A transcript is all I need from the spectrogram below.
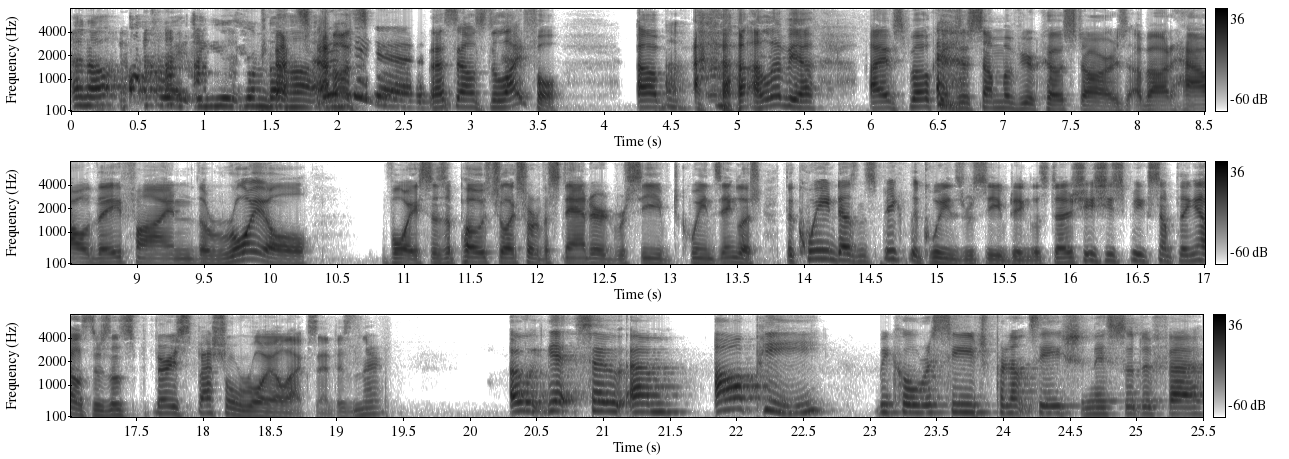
and are operating you from behind. sounds, that sounds delightful. Um, Olivia, I have spoken to some of your co-stars about how they find the royal voice as opposed to like sort of a standard received Queen's English. The Queen doesn't speak the Queen's received English, does she? She speaks something else. There's a very special royal accent, isn't there? Oh, yeah. So um, RP, we call received pronunciation, is sort of, uh,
